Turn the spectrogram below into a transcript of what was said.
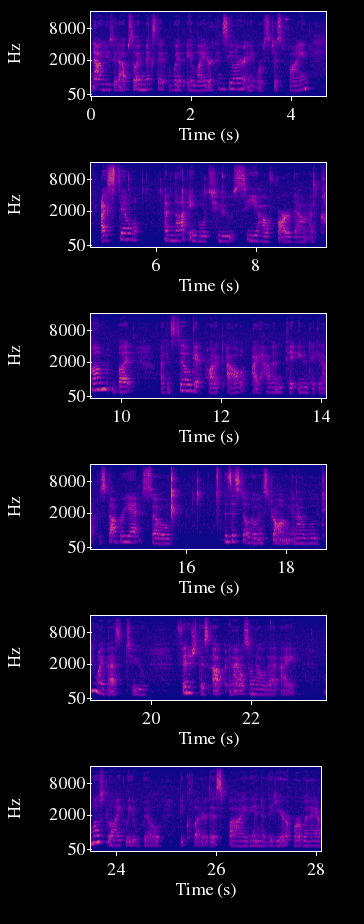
now use it up. So I mixed it with a lighter concealer and it works just fine. I still am not able to see how far down I've come, but I can still get product out. I haven't ta even taken out the stopper yet, so this is still going strong and I will do my best to finish this up and I also know that I most likely will declutter this by the end of the year or when I,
